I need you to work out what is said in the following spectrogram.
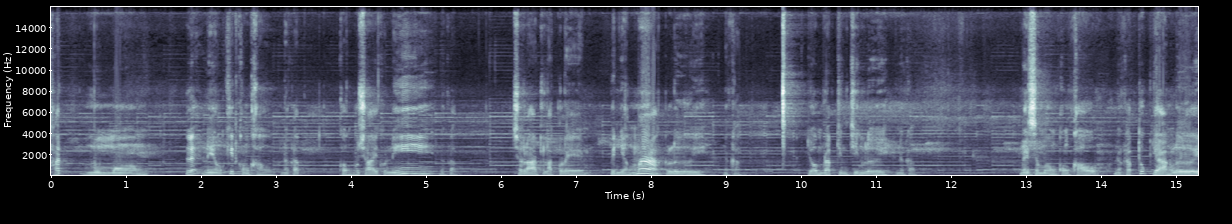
ทัศน์ มุมมอง และแนวคิดของเขานะครับ ของผู้ชายคนนี้นะครับ ฉลาดหลักแหลมเป็นอย่างมากเลยนะครับ ยอมรับจริง ๆ เลยนะครับ ในสมองของเขานะครับทุกอย่างเลย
